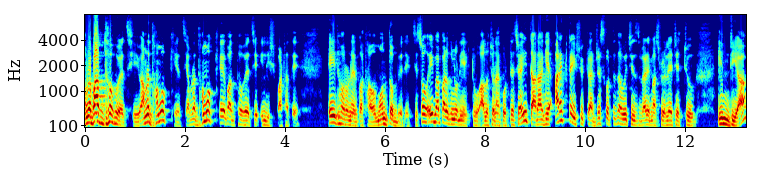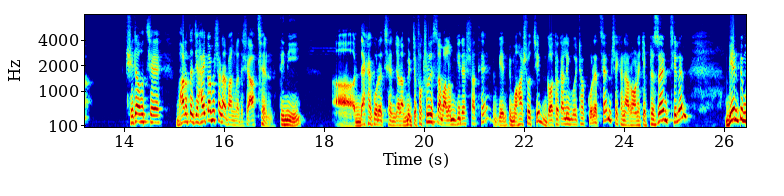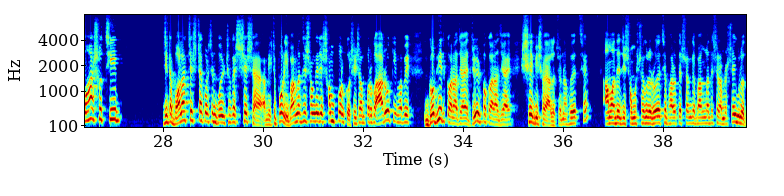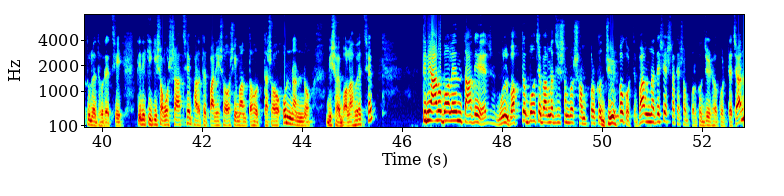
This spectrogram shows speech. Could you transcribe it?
আমরা বাধ্য হয়েছি, আমরা ধমক খেয়েছি, আমরা ধমক খেয়ে বাধ্য হয়েছি ইলিশ পাঠাতে। এই ধরনের কথাও মন্তব্যে দেখছি। সো এই ব্যাপারগুলো নিয়ে একটু আলোচনা করতে চাই। তার আগে আরেকটা ইস্যু একটু অ্যাড্রেস করতে চাই which is very much related to India সেটা হচ্ছে, ভারতের যে হাই কমিশনার বাংলাদেশে আছেন, তিনি দেখা করেছেন যারা মির্জা ফখরুল ইসলাম আলমগীরের সাথে। বিএনপি মহাসচিব গতকালই বৈঠক করেছেন, সেখানে আরও অনেকে প্রেজেন্ট ছিলেন। বিএনপি মহাসচিব যেটা বলার চেষ্টা করেছেন বৈঠকের শেষে, আমি একটু পড়ি, বাংলাদেশের সঙ্গে যে সম্পর্ক, সেই সম্পর্ক আরও কীভাবে গভীর করা যায়, দৃঢ় করা যায়, সে বিষয়ে আলোচনা হয়েছে। আমাদের যে সমস্যাগুলো রয়েছে ভারতের সঙ্গে বাংলাদেশের, আমরা সেগুলো তুলে ধরেছি। তিনি কি কি সমস্যা আছে, ভারতের পানি সহ সীমান্ত হত্যা সহ অন্যান্য বিষয় বলা হয়েছে। তিনি আরও বলেন, তাদের মূল বক্তব্য হচ্ছে বাংলাদেশের সঙ্গে সম্পর্ক দৃঢ় করতে, বাংলাদেশের সাথে সম্পর্ক দৃঢ় করতে চান।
